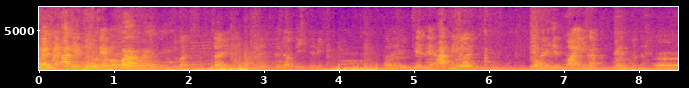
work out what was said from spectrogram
แผ่นไม้อัดเฮ็ดตู้เด้บางๆนะใช่ให้เจ้าตีที่นี่เฮ็ดให้อัดนี่เลยบ่ให้เห็นไม้นะแม่นเพิ่นน่ะเออ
